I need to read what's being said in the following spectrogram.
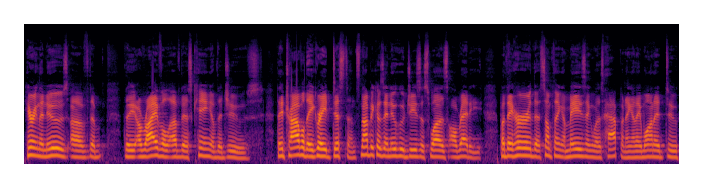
hearing the news of the, the arrival of this king of the Jews. They traveled a great distance, not because they knew who Jesus was already, but they heard that something amazing was happening and they wanted to,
